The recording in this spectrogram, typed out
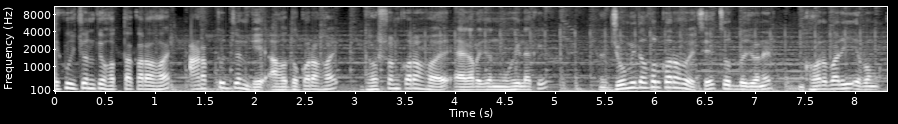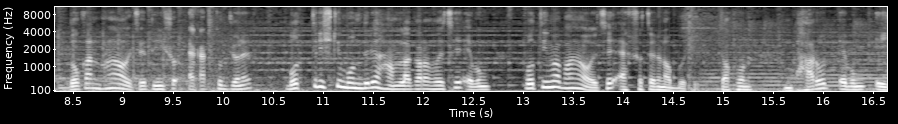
একুশ জনকে হত্যা করা হয়, আটাত্তর জনকে আহত করা হয়, ধর্ষণ করা হয় এগারো জন মহিলাকে, জমি দখল করা হয়েছে চোদ্দ জনের, ঘরবাড়ি এবং দোকান ভাঙা হয়েছে তিনশো একাত্তর জনের, বত্রিশটি মন্দিরে হামলা করা হয়েছে এবং প্রতিমা ভাঙা হয়েছে একশো তিরানব্বইটি। তখন ভারত এবং এই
